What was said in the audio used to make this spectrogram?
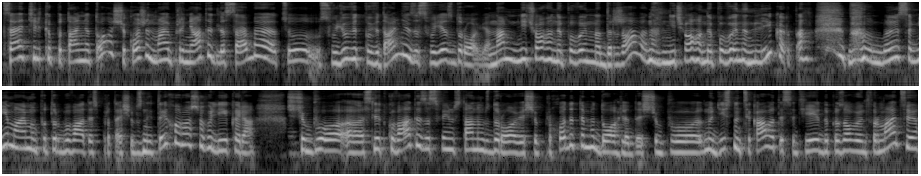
це тільки питання того, що кожен має прийняти для себе цю свою відповідальність за своє здоров'я. Нам нічого не повинна держава, нам нічого не повинен лікар. Та? Ми самі маємо потурбуватись про те, щоб знайти хорошого лікаря, щоб е, слідкувати за своїм станом здоров'я, щоб проходити медогляди, щоб ну, дійсно цікавитися тією доказовою інформацією,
